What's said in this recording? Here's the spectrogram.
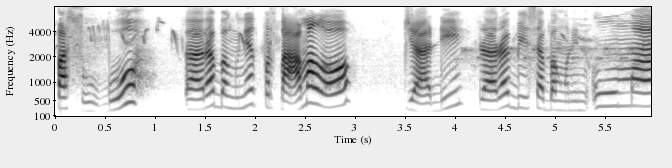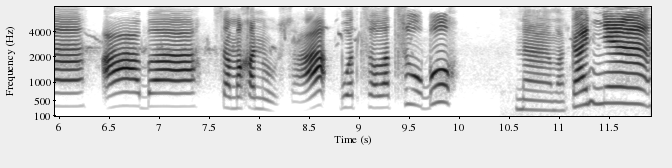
Pas subuh, Rara bangunnya pertama loh. Jadi Rara bisa bangunin Uma, Abah, sama Kanusa buat sholat subuh. Nah makanya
